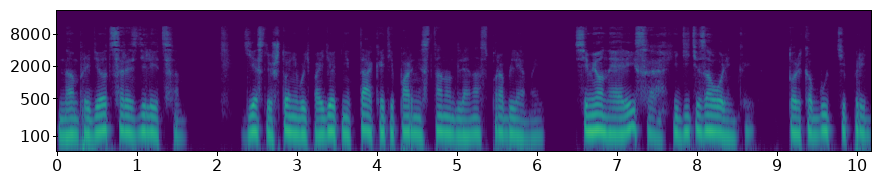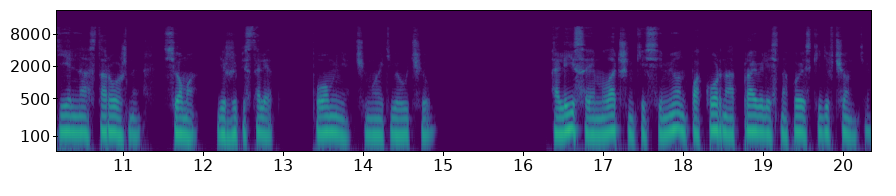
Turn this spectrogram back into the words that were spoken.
Нам придется разделиться. Если что-нибудь пойдет не так, эти парни станут для нас проблемой. Семен и Алиса, идите за Оленькой. Только будьте предельно осторожны. Сема, держи пистолет. Помни, чему я тебя учил. Алиса и младшенький Семен покорно отправились на поиски девчонки.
